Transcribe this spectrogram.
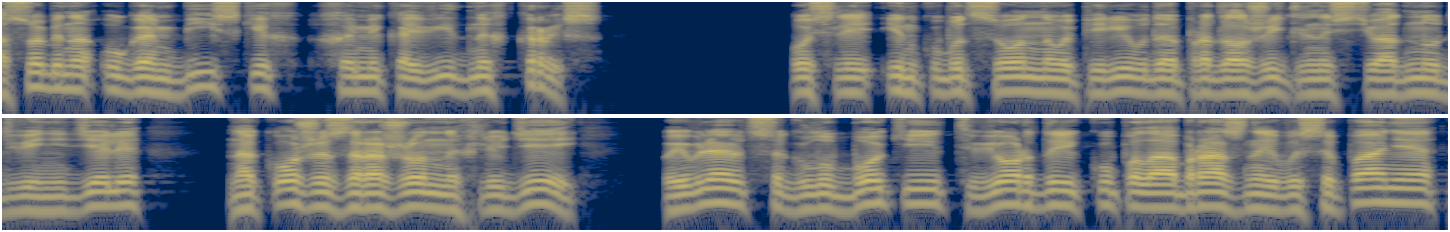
особенно у гамбийских хомяковидных крыс. После инкубационного периода продолжительностью 1-2 недели на коже зараженных людей появляются глубокие, твердые куполообразные высыпания,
